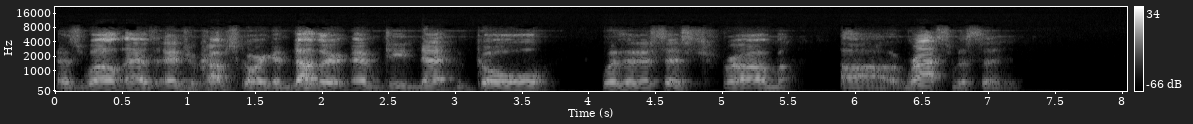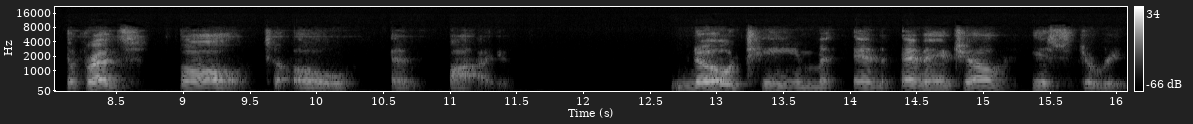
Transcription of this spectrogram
as well as Andrew Copp scoring another empty net goal with an assist from uh, Rasmussen. The Preds fall to 0 and 5. No team in NHL history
